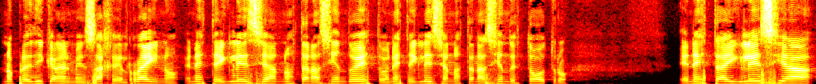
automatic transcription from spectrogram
no predican el mensaje del reino, en esta iglesia no están haciendo esto, en esta iglesia no están haciendo esto otro, en esta iglesia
